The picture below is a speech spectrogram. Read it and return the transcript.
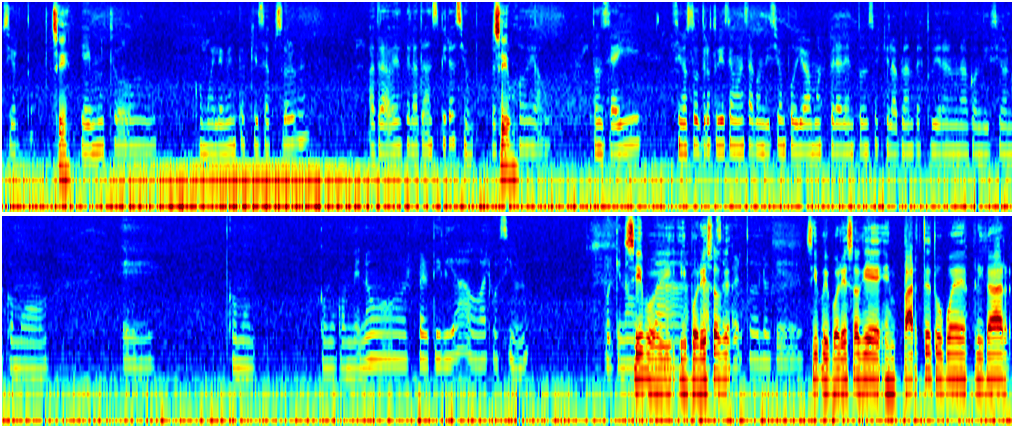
¿cierto? sí, Y hay muchos como elementos que se absorben a través de la transpiración, po, el Sí. flujo de agua. Entonces ahí, si nosotros tuviésemos esa condición, podríamos esperar entonces que la planta estuviera en una condición como, eh, como, como con menor fertilidad o algo así, ¿o no? Porque no Sí, po, va y por a que- absorber todo lo que... Sí, pues y por eso que en parte tú puedes explicar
